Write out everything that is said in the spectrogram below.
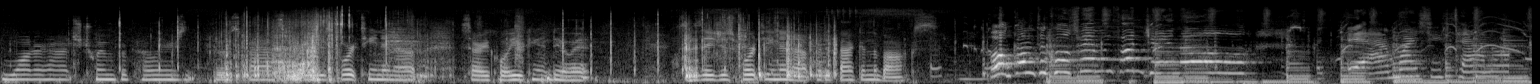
water hatch, twin propellers, it goes fast, ages 14 and up. Sorry, Cole, you can't do it. Says ages 14 and up, put it back in the box. Welcome to Cole's Family Fun Channel. And sis channel.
